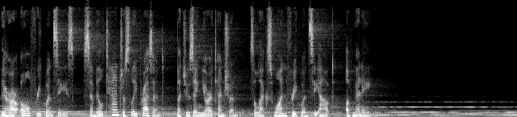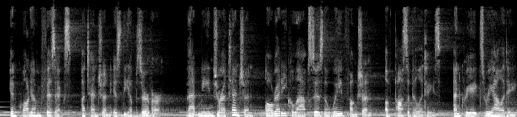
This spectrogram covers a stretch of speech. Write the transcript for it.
There are all frequencies, simultaneously present, but using your attention selects one frequency out of many. In quantum physics, attention is the observer. That means your attention already collapses the wave function of possibilities and creates reality.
